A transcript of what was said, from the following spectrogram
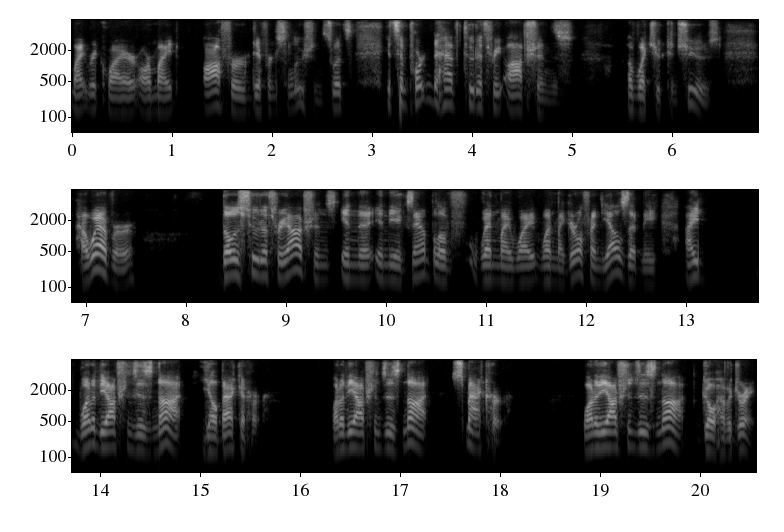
might require or might offer different solutions. So it's it's important to have two to three options of what you can choose. However, those two to three options in the in the example of when my wife when my girlfriend yells at me, I one of the options is not yell back at her. One of the options is not smack her. One of the options is not go have a drink.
